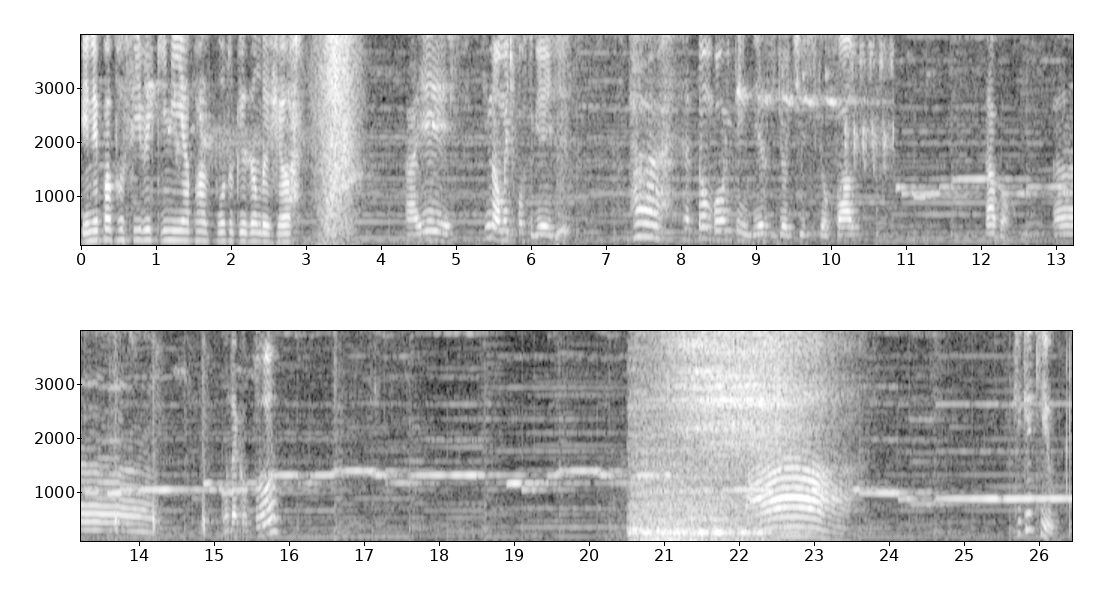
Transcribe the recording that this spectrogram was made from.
E não é possível que nem para português já. Aê, finalmente português. Ah, é tão bom entender as idiotices que eu falo. Tá bom. Ah, onde é que eu tô? Ah! O que, que é aquilo?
